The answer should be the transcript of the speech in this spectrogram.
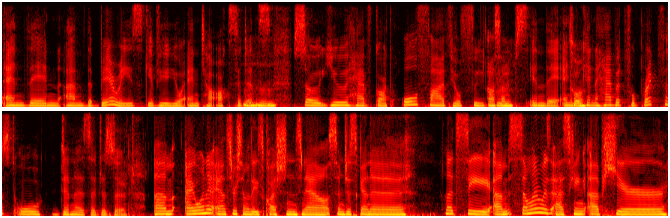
And then um, the berries give you your antioxidants. Mhm. So you have got all five your food Awesome. groups in there, and Cool. you can have it for breakfast or dinner as a dessert. Um, I want to answer some of these questions now. So I'm just going to, let's see. Um, someone was asking up here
